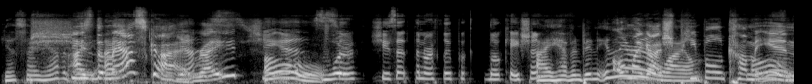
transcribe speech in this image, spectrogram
guess I haven't. She's I, the I, mascot, Yes, right? She Oh. is. So she's at the North Loop location. I haven't been in oh there Oh my in gosh, a while. people come Oh. in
